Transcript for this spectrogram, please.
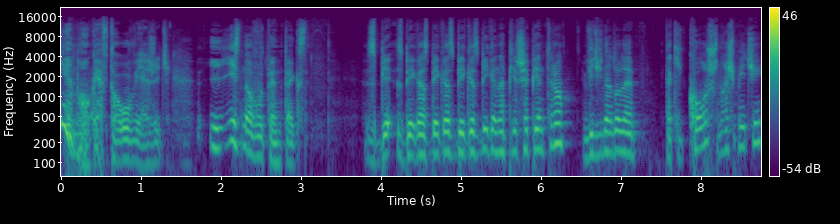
nie mogę w to uwierzyć. I, i znowu ten tekst. Zbie, zbiega, zbiega, zbiega, zbiega na pierwsze piętro. Widzi na dole taki kosz na śmieci.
